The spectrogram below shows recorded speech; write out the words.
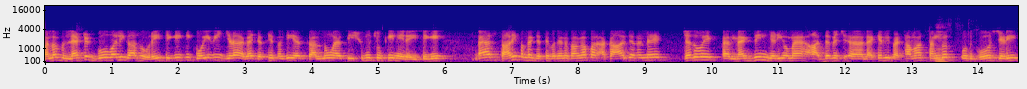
ਮਤਲਬ ਲੈਟ ਇਟ ਗੋ ਵਾਲੀ ਗੱਲ ਹੋ ਰਹੀ ਸੀਗੀ ਕਿ ਕੋਈ ਵੀ ਜਿਹੜਾ ਹੈਗਾ ਜਥੇਬੰਦੀ ਇਸ ਗੱਲ ਨੂੰ, ਇਸ ਇਸ਼ੂ ਨੂੰ ਚੁੱਕੀ ਨਹੀਂ ਰਹੀ ਸੀਗੀ। ਮੈਂ ਸਾਰੀ ਪੰਥਕ ਜਥੇਬੰਦੀਆਂ ਨੂੰ ਕਹਾਂਗਾ, ਪਰ ਅਕਾਲ ਜਨਰਲ ਨੇ ਜਦੋਂ ਇੱਕ ਮੈਗਜ਼ੀਨ ਜਿਹੜੀ ਉਹ ਮੈਂ ਹੱਥ ਦੇ ਵਿੱਚ ਲੈ ਕੇ ਵੀ ਬੈਠਾ ਵਾਂ ਸੰਗਤ ਉਦਘੋਸ਼ ਜਿਹੜੀ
